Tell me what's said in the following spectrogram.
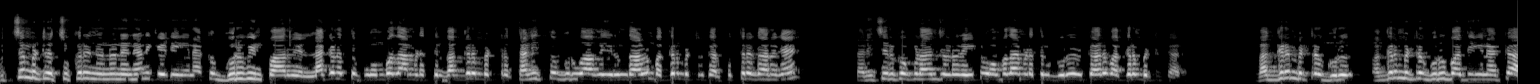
உச்சம் பெற்ற சுக்கிரன் என்னன்னு என்னன்னு கேட்டீங்கன்னாக்கா குருவின் பார்வையில் லக்னத்துக்கு ஒன்பதாம் இடத்தில் வக்ரம் பெற்ற தனித்த குருவாக இருந்தாலும் வக்ரம் பெற்றிருக்கார் புத்திரக்காரங்க தனிச்சு இருக்கக்கூடாதுன்னு சொல்ற ரைட்டு ஒன்பதாம் இடத்தில் குரு இருக்காரு வக்ரம் பெற்றிருக்காரு வக்ரம் பெற்ற குரு வக்ரம் பெற்ற குரு பாத்தீங்கன்னாக்கா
